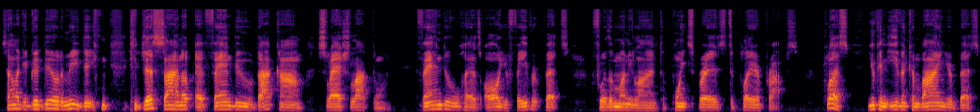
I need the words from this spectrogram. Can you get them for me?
Sound like a good deal to me. Just sign up at fanduel.com slash locked on. FanDuel has all your favorite bets for the money line to point spreads to player props. Plus, you can even combine your bets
